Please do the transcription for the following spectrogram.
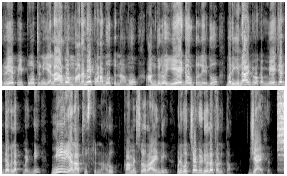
రేపు ఈ పోర్టుని ఎలాగో మనమే కొనబోతున్నాము. అందులో ఏ డౌట్ లేదు. మరి ఇలాంటి ఒక మేజర్ డెవలప్మెంట్ని మీరు ఎలా చూస్తున్నారు? కామెంట్స్లో రాయండి. మళ్ళీ వచ్చే వీడియోలో కలుద్దాం. జై హింద్.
